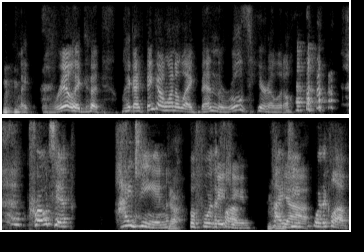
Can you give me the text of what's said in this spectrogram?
like really good. Like I think I want to like bend the rules here a little. Pro tip hygiene yeah. before the hygiene. club. Mm-hmm. Hygiene yeah. before the club.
